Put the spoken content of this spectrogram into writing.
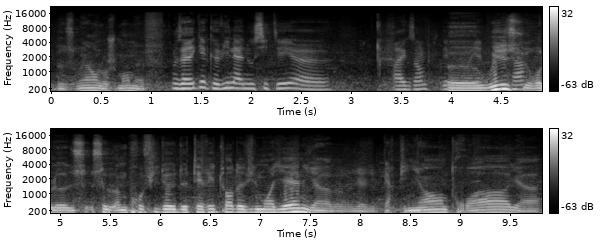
besoins en logement neuf. Vous avez quelques villes à nous citer par exemple Oui, sur le, un profil de, territoire de ville moyenne, il y a, il y a Perpignan, Troyes, il y a,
